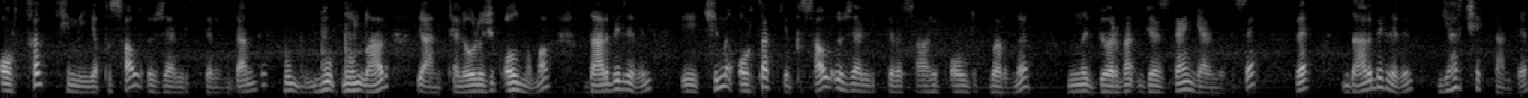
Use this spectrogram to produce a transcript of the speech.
ortak kimi yapısal özelliklerinden de bu, bu bunlar yani teleolojik olmamak darbelerin e, kimi ortak yapısal özelliklere sahip olduklarını görme, gözden gelmemize ve darbelerin gerçekten de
